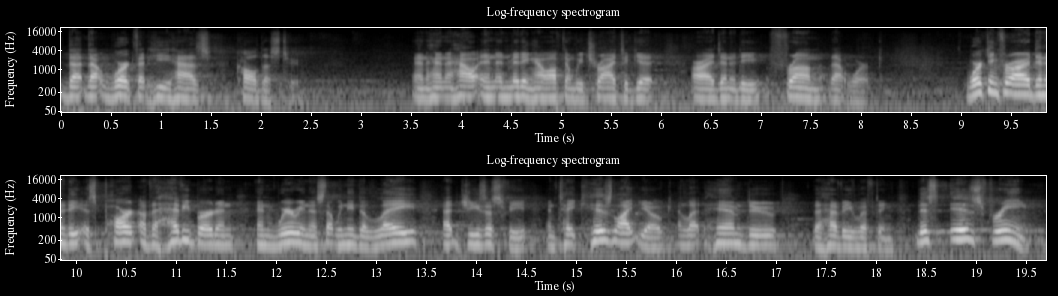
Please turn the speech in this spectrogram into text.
that, that work that he has called us to? and, and, how, and admitting how often we try to get our identity from that work. Working for our identity is part of the heavy burden and weariness that we need to lay at Jesus' feet and take his light yoke and let him do the heavy lifting. This is freeing.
